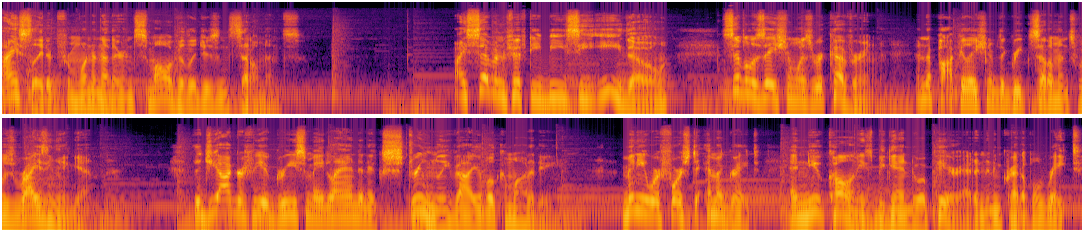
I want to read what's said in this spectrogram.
isolated from one another in small villages and settlements. By 750 BCE, though, civilization was recovering and the population of the Greek settlements was rising again. The geography of Greece made land an extremely valuable commodity. Many were forced to emigrate, and new colonies began to appear at an incredible rate.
